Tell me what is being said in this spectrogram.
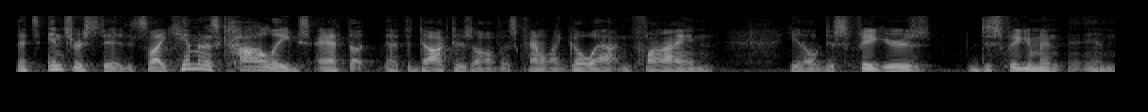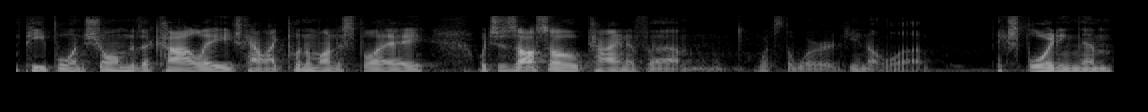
that's interested. It's like him and his colleagues at the at the doctor's office kind of like go out and find, you know, disfigures disfigurement in people and show them to their colleagues, kind of like put them on display, which is also kind of um, what's the word, you know, uh, exploiting them.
